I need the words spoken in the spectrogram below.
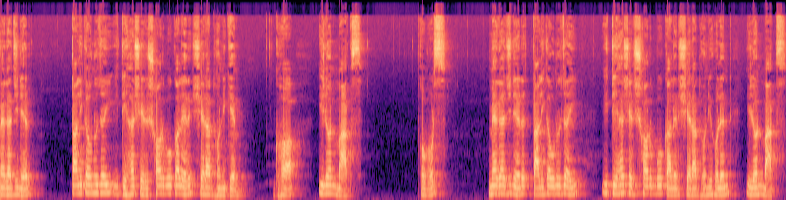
ম্যাগাজিনের তালিকা অনুযায়ী ইতিহাসের সর্বকালের সেরা ধনীকে ঘ, ইলন মার্কস ফোবর্স ম্যাগাজিনের তালিকা অনুযায়ী ইতিহাসের সর্বকালের সেরা ধনী হলেন ইলন মার্কস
